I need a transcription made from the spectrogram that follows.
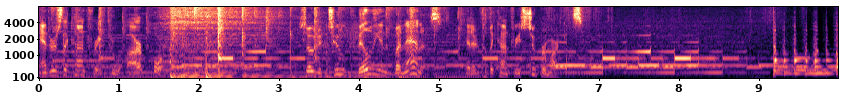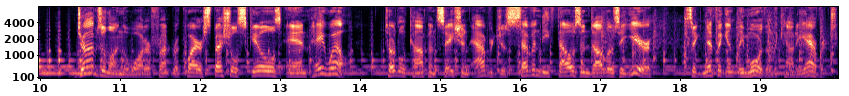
enters the country through our port. So do 2 billion bananas headed for the country's supermarkets. Jobs along the waterfront require special skills and pay well. Total compensation averages $70,000 a year, significantly more than the county average.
